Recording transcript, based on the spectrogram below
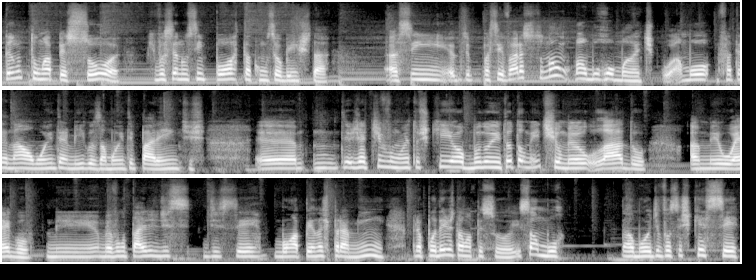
tanto uma pessoa que você não se importa com o seu bem-estar. Assim, eu tipo, passei várias. Não amor romântico, amor fraternal, amor entre amigos, amor entre parentes é, já tive momentos que eu abandonei totalmente o meu lado, o meu ego, a minha vontade de, de ser bom apenas para mim, para poder ajudar uma pessoa. Isso é amor. É amor de você esquecer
